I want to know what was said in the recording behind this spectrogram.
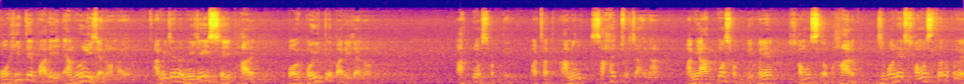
বহিতে পারি এমনই যেন হয়। আমি যেন নিজেই সেই ভার বইতে পারি যেন। আত্মশক্তি, অর্থাৎ আমি সাহায্য চাই না। আমি আত্মশক্তি হয়ে সমস্ত ভার, জীবনের সমস্ত রকমের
